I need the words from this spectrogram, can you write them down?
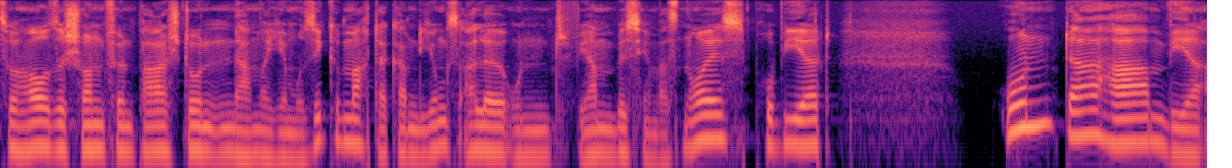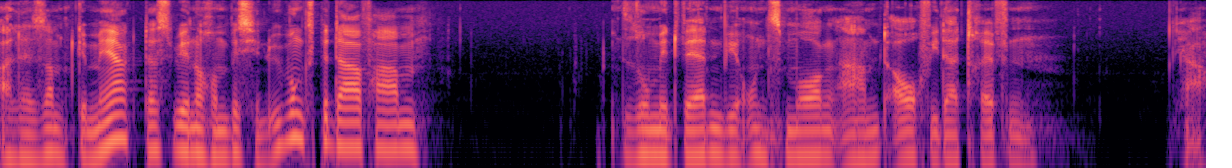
zu Hause schon für ein paar Stunden. Da haben wir hier Musik gemacht. Da kamen die Jungs alle und wir haben ein bisschen was Neues probiert. Und da haben wir allesamt gemerkt, dass wir noch ein bisschen Übungsbedarf haben. Somit werden wir uns morgen Abend auch wieder treffen. Ja.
